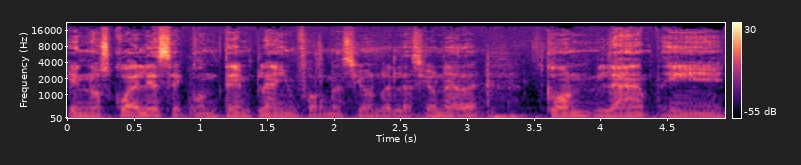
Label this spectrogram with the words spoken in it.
en los cuales se contempla información relacionada con la eh,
